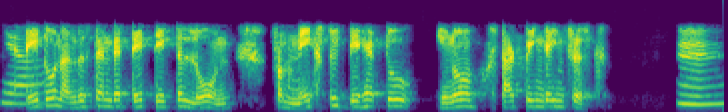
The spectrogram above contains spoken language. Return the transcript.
Yeah. They don't understand that they take the loan from next week they have to you know start paying the interest. Mm.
